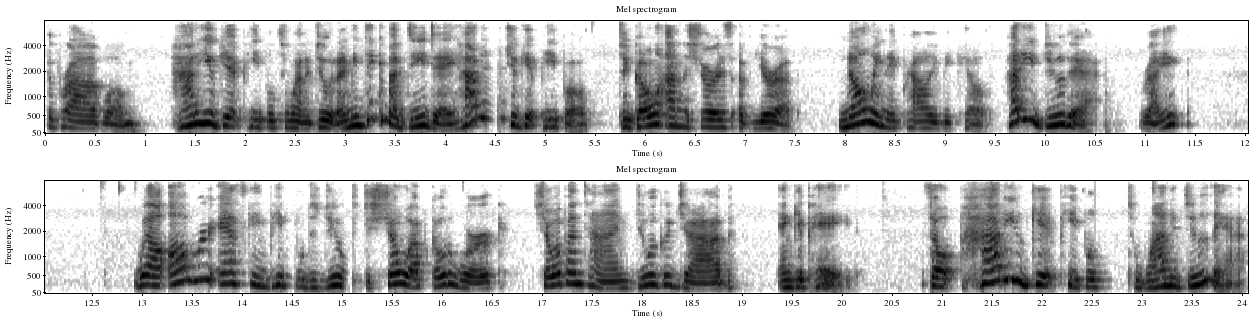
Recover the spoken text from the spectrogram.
the problem. How do you get people to want to do it? I mean, think about D Day. How did you get people to go on the shores of Europe knowing they'd probably be killed? How do you do that? Right? Well, all we're asking people to do is to show up, go to work, show up on time, do a good job, and get paid. So, how do you get people to want to do that?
